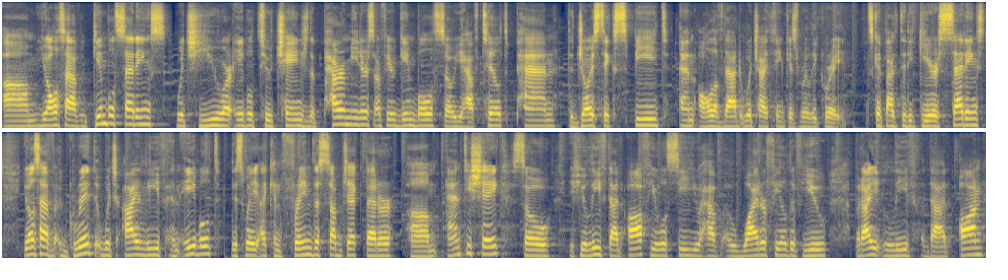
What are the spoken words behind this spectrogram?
Um, you also have gimbal settings, which you are able to change the parameters of your gimbal. So you have tilt, pan, the joystick speed, and all of that, which I think is really great. Let's get back to the gear settings. You also have a grid, which I leave enabled. This way I can frame the subject better. Um, Anti-shake, so if you leave that off, you will see you have a wider field of view, but I leave that on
